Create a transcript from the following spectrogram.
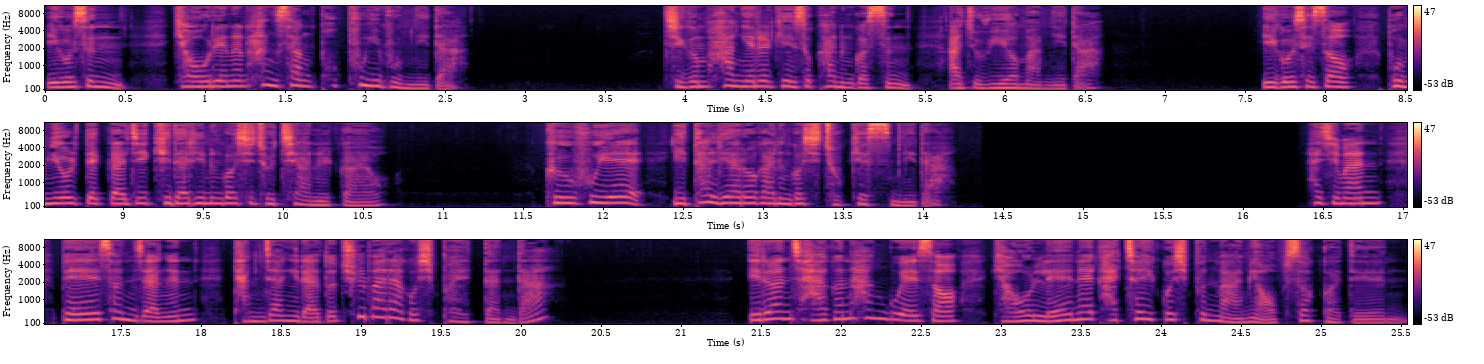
이곳은 겨울에는 항상 폭풍이 붑니다. 지금 항해를 계속하는 것은 아주 위험합니다. 이곳에서 봄이 올 때까지 기다리는 것이 좋지 않을까요? 그 후에 이탈리아로 가는 것이 좋겠습니다. 하지만 배의 선장은 당장이라도 출발하고 싶어 했단다. 이런 작은 항구에서 겨울 내내 갇혀 있고 싶은 마음이 없었거든.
